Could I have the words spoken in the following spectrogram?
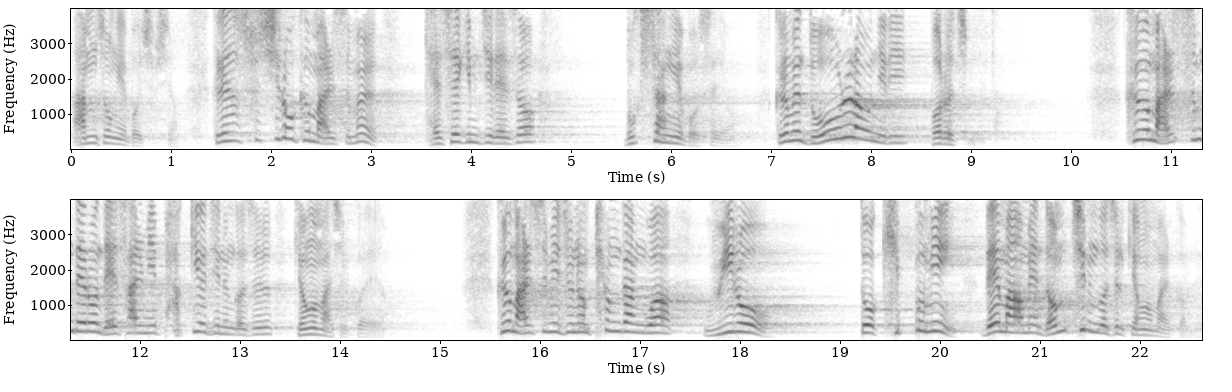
암송해 보십시오. 그래서 수시로 그 말씀을 대새김질해서 묵상해 보세요. 그러면 놀라운 일이 벌어집니다. 그 말씀대로 내 삶이 바뀌어지는 것을 경험하실 거예요. 그 말씀이 주는 평강과 위로 또 기쁨이 내 마음에 넘치는 것을 경험할 겁니다.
